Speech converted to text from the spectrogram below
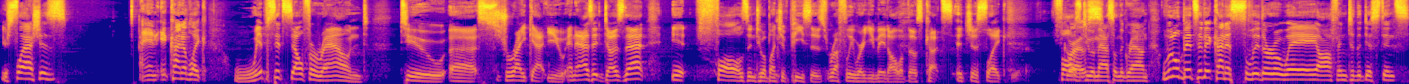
your slashes, and it kind of like whips itself around to uh, strike at you. And as it does that, it falls into a bunch of pieces, roughly where you made all of those cuts. It just like falls Gross. to a mass on the ground. Little bits of it kind of slither away off into the distance,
